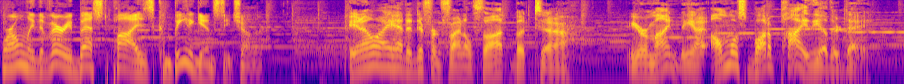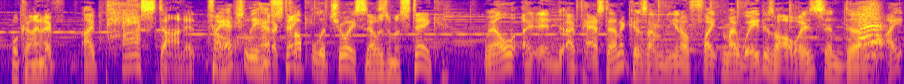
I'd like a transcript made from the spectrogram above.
where only the very best pies compete against each other. You know, I had a different final thought, but uh, you remind me, I almost bought a pie the other day. What kind And of? I, I passed on it. Oh, I actually had mistake. a couple of choices. That was a mistake. Well, I, and I passed on it because I'm, you know, fighting my weight as always, and uh, I,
